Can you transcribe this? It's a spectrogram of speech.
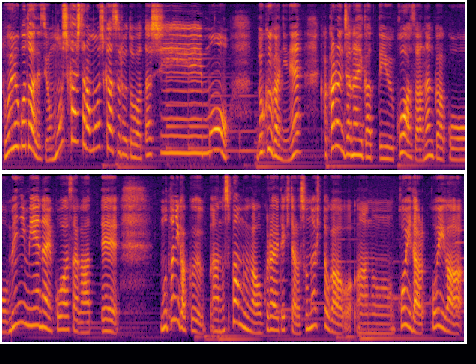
ということはですよもしかしたらもしかすると私も毒牙にねかかるんじゃないかっていう怖さなんかこう目に見えない怖さがあってもうとにかくあのスパムが送られてきたらその人があの恋だ恋が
